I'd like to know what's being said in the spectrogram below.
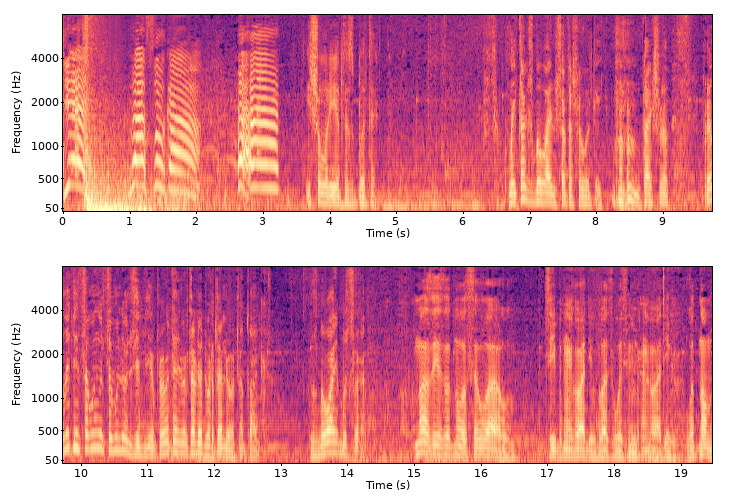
Є! На, сука! Ха-ха! І що мрієте збити? Ми і так збиваємо все те, що летить. так що прилетить самоліт, самоліт зіб'є, прилетить вертольот, вертольот, а так. Збиваємо все. У нас із одного села у цій бригаді, в 28-й бригаді, в одному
